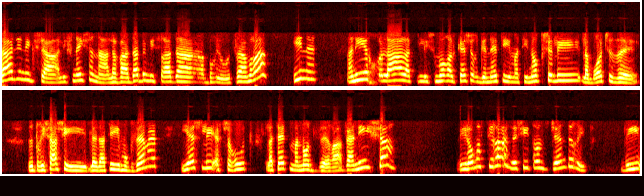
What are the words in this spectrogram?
ואז היא ניגשה לפני שנה לוועדה במשרד הבריאות ואמרה, הנה, אני יכולה לשמור על קשר גנטי עם התינוק שלי, למרות שזו דרישה שהיא לדעתי מוגזמת, יש לי אפשרות לתת מנות זרע, ואני אישה. והיא לא מסתירה על זה שהיא טרנסג'נדרית. והיא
